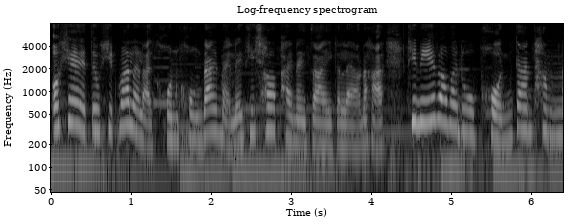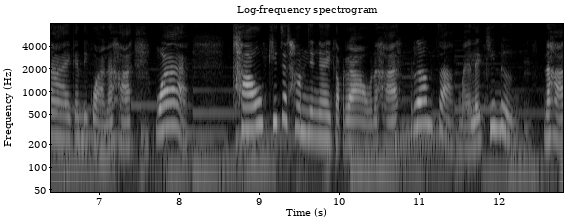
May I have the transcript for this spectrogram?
โอเคติวคิดว่าหลาย ๆ คนคงได้หมายเลขที่ชอบภายในใจกันแล้วนะคะ ทีนี้เรามาดูผลการทำนายกันดีกว่านะคะ ว่าเขาคิดจะทำยังไงกับเรานะคะ เริ่มจากหมายเลขที่1 นะคะ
